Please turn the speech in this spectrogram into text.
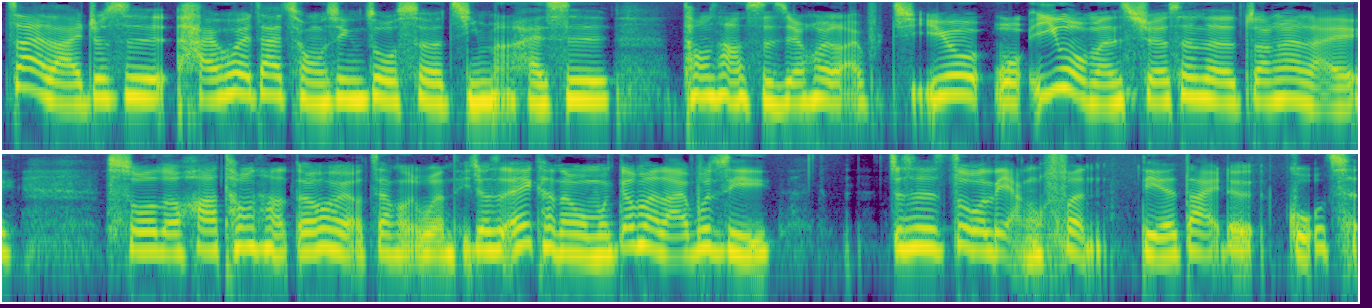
再来就是还会再重新做设计吗？还是通常时间会来不及？因为我以我们学生的专案来说的话，通常都会有这样的问题，就是哎，可能我们根本来不及，就是做两份迭代的过程。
